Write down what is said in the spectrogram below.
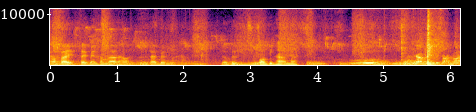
เอาสายสายแบนธรรมดาเท่าหนึ่งสายแบนแล้วเป็นสองจุดหามาโอ้กล้าเป็นไม่สั่นวะ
